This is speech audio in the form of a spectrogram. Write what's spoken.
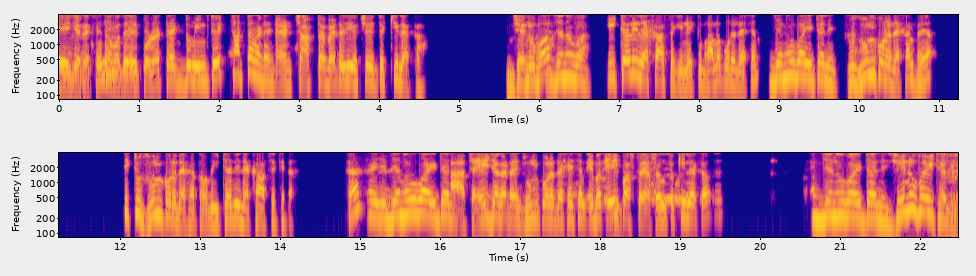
এই যে দেখেন আমাদের এই প্রোডাক্টটা একদম ইনটেক চারটা ব্যাটারি এন্ড চারটা ব্যাটারি হচ্ছে এটা কি লেখা? জেনুবা জেনোভা ইটালি লেখা আছে কিনা? একটু ভালো করে দেখেন। জেনোভা ইটালি জুম করে দেখান ভাইয়া। একটু জুম করে দেখাতে হবে ইটালি লেখা আছে কিনা? হ্যাঁ? এই যে জেনোভা ইটালি আচ্ছা এই জায়গাটায় জুম করে দেখাইছেন এবার এই পাশটায় আসেন তো কি লেখা? জেনোভা ইটালি জেনুভা ইটালি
